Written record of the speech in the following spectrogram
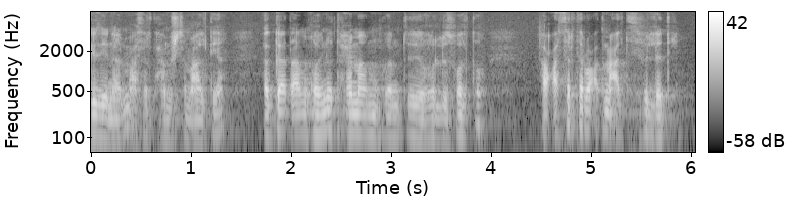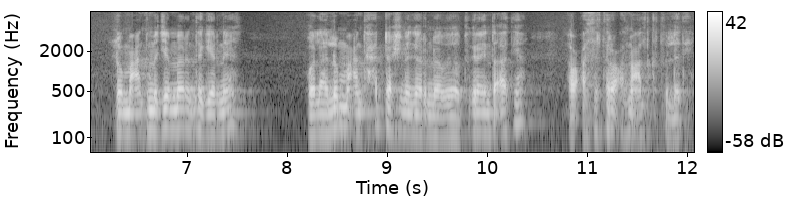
ግዜና ድማ 15 መዓልቲ እያ። ኣጋጣሚ ኮይኑ እቲ ሕማም ከምቲ ዝፈልጦ ኣብ 14 መዓልቲ ይፍለጥ እዩ። ሎማዓንቲ መጀመሪ እንተጌርናያ ወላ ሎማዓንቲ ሓዳሽ ነገር ትግራይ እንተኣትያ ኣብ 14 መዓልቲ ክትፍለጥ እያ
